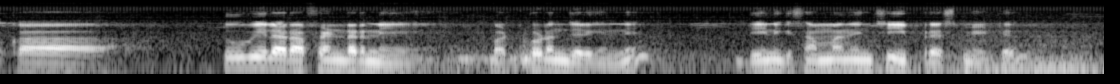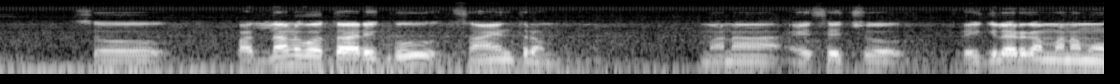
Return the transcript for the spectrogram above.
ఒక టూ వీలర్ అఫెండర్ని పట్టుకోవడం జరిగింది. దీనికి సంబంధించి ఈ ప్రెస్ మీట్. సో పద్నాలుగో తారీఖు సాయంత్రం మన ఎస్హెచ్ఓ రెగ్యులర్గా మనము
